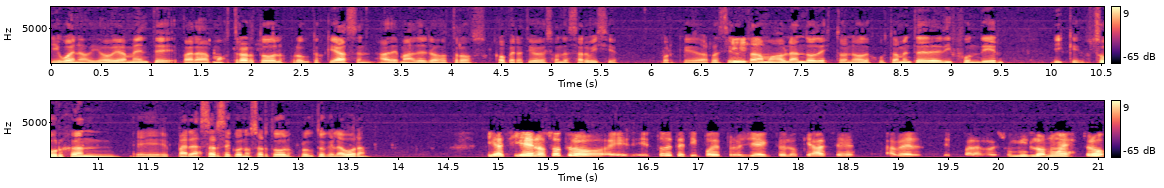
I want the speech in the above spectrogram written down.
y bueno, y obviamente para mostrar todos los productos que hacen, además de los otros cooperativos que son de servicio, porque recién estábamos hablando de esto, ¿no? De justamente de difundir y que surjan eh, para hacerse conocer todos los productos que elaboran. Y así es, nosotros, eh, eh, todo este tipo de proyectos lo que hacen, a ver, para resumir lo nuestro,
